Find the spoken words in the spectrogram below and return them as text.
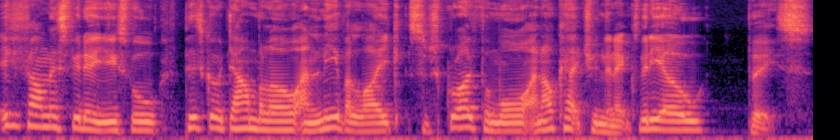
If you found this video useful, please go down below and leave a like, subscribe for more, and I'll catch you in the next video. Peace.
